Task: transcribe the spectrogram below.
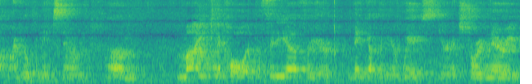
oh, I wrote names down. Um, Mike, Nicole, and Perfidia for your makeup and your wigs. You're extraordinary.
